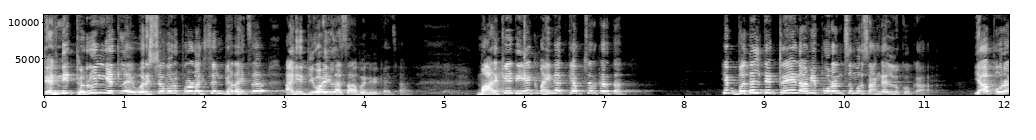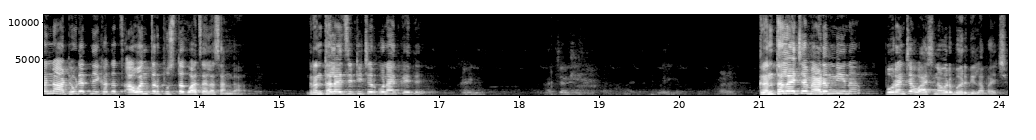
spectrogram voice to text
त्यांनी ठरवून घेतलंय वर्षभर प्रोडक्शन करायचं आणि दिवाळीला साबण विकायचा. मार्केट एक महिन्यात कॅप्चर करतात. हे बदलते ट्रेंड आम्ही पोरांसमोर सांगायला नको का? या पोरांना आठवड्यात एखादंच अवांतर पुस्तक वाचायला सांगा. ग्रंथालयाचे टीचर कोण आहेत काही ते ग्रंथालयाच्या मॅडमनी ना पोरांच्या वाचनावर भर दिला पाहिजे.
